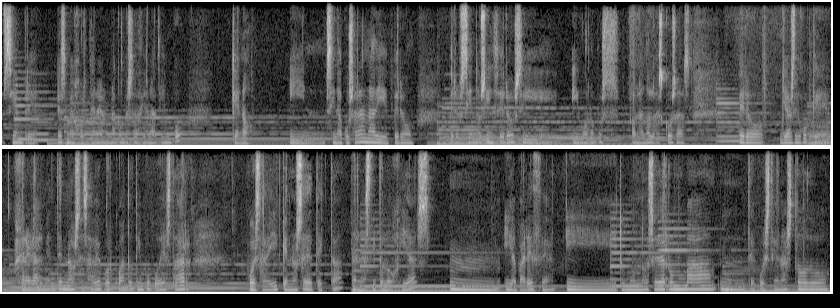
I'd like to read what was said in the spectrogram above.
siempre es mejor tener una conversación a tiempo que no. Y sin acusar a nadie, pero, pero siendo sinceros y, y bueno, pues hablando las cosas. Pero ya os digo que generalmente no se sabe por cuánto tiempo puede estar pues ahí que no se detecta en las citologías mm, y aparece y tu mundo se derrumba, mm, te cuestionas todo,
